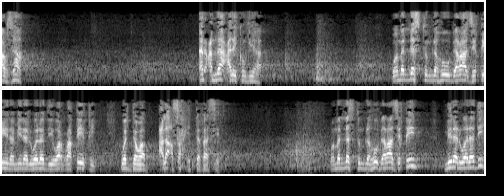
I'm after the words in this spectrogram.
أرزاق. أنعمنا عليكم فيها. ومن لستم له برازقين من الولد والرقيق والدواب على أصح التفاسير. ومن لستم له برازقين من الولد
